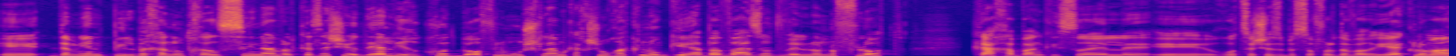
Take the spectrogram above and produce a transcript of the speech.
אה, דמיין פיל בחנות חרסינה, אבל כזה שיודע לרקוד באופן מושלם, כך שהוא רק נוגע בוואזות והן לא נופלות. ככה בנק ישראל אה, אה, רוצה שזה בסופו של דבר יהיה, כלומר,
